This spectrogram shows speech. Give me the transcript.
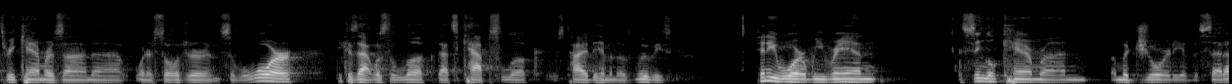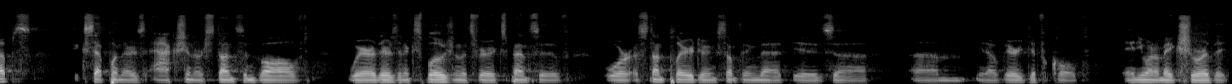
three cameras on Winter Soldier and Civil War because that was the look. That's Cap's look. It was tied to him in those movies. Infinity War, we ran a single camera on a majority of the setups, except when there's action or stunts involved. where there's an explosion that's very expensive, or a stunt player doing something that is, uh, um, you know, very difficult, and you want to make sure that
